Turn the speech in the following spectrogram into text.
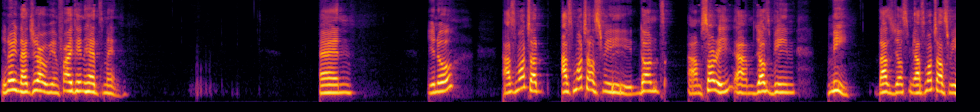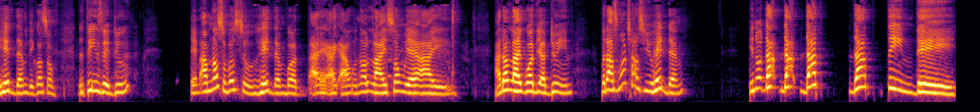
You know, in Nigeria, we've been fighting headsmen. And, you know, as much as, as much as we don't, I'm sorry, I'm just being me. That's just me. As much as we hate them because of the things they do, um, I'm not supposed to hate them, but I, I, I will not lie. Somewhere I, I don't like what they are doing. But as much as you hate them, you know that that that that thing they.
